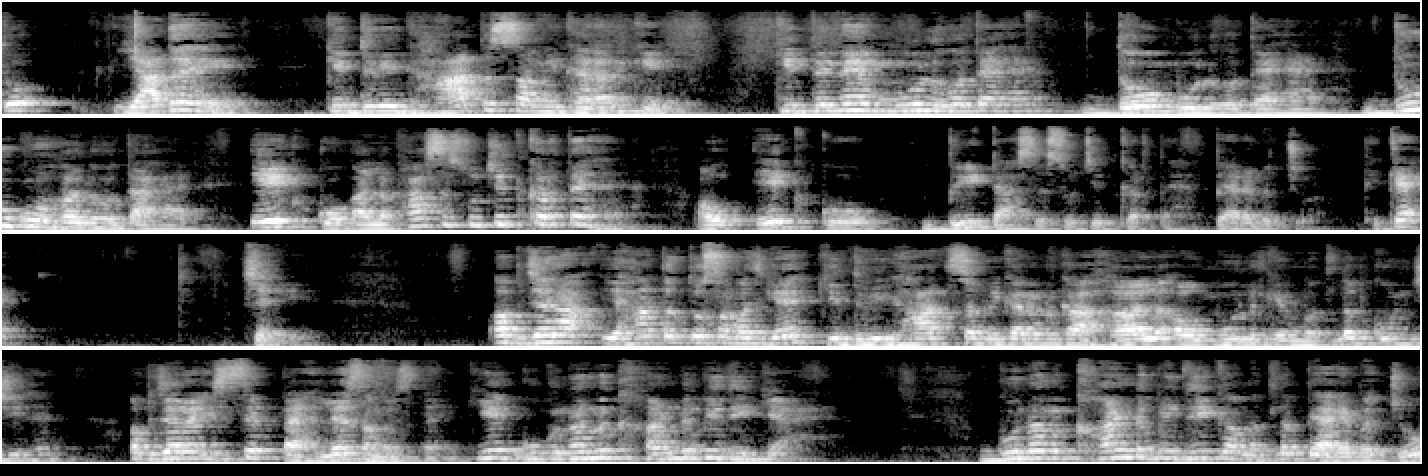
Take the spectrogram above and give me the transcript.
तो याद रहे कि द्विघात समीकरण के कितने मूल होते हैं? दो मूल होते हैं। दो गो हल होता है। एक को अल्फ़ा से सूचित करते हैं और एक को बीटा से सूचित करते हैं। प्यारे बच्चों, ठीक है? चलिए। अब जरा यहाँ तक तो समझ गए कि द्विघात समीकरण का हल और मूल के मतलब कौन सी है। अब जरा इससे पहले समझते हैं कि ये गुणन खंड विधि क्या है। गुणन खंड विधि का मतलब प्यारे बच्चों,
